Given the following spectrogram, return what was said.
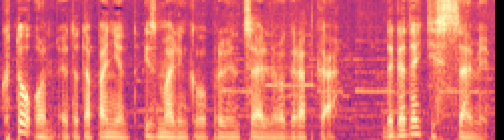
Кто он, этот оппонент из маленького провинциального городка? Догадайтесь сами –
